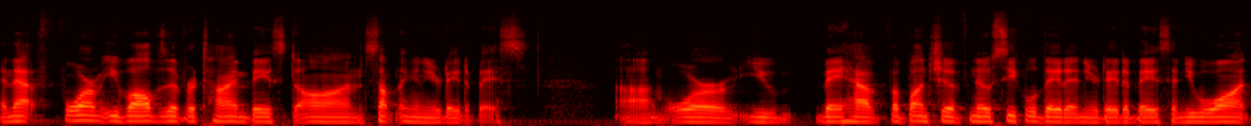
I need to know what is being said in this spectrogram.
and that form evolves over time based on something in your database. Um, or you may have a bunch of NoSQL data in your database and you want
